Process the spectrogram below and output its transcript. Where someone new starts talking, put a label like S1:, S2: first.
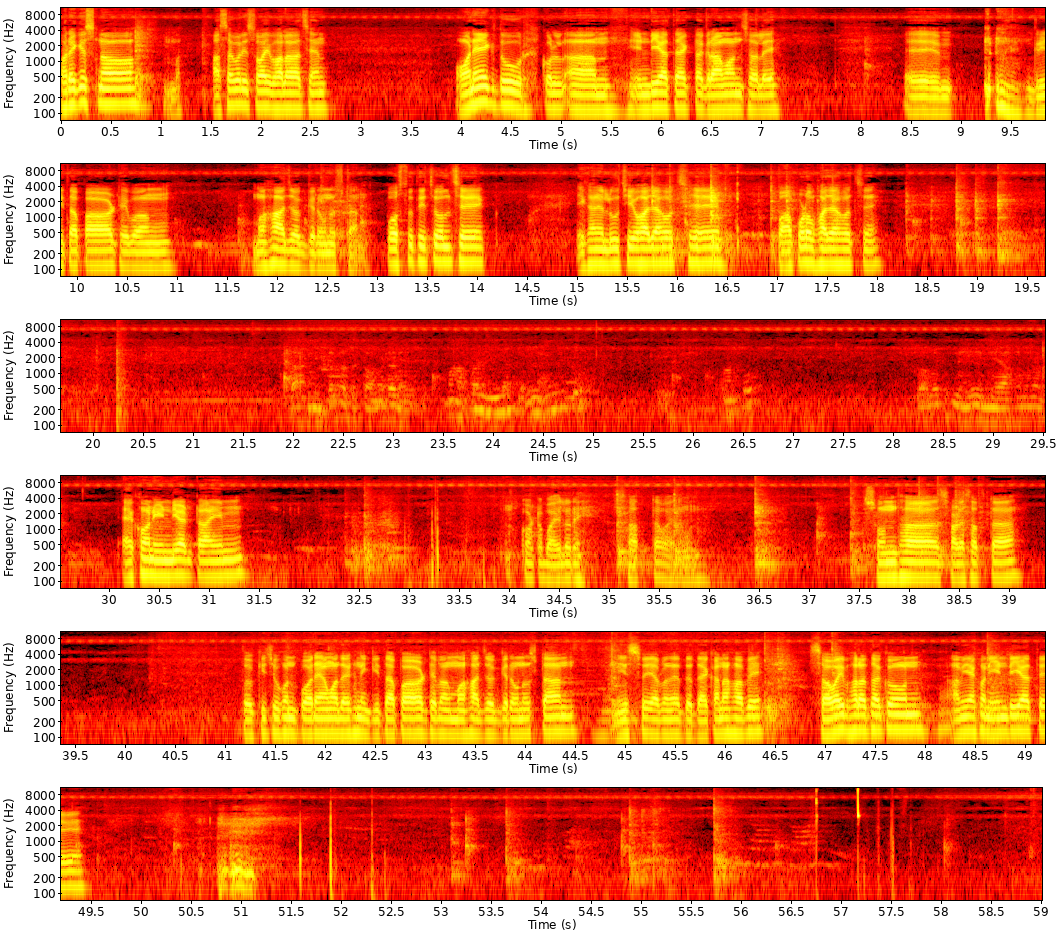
S1: হরে কৃষ্ণ। আশা করি সবাই ভালো আছেন। অনেক দূর ইন্ডিয়াতে একটা গ্রাম অঞ্চলে এম, গীতাপাঠ এবং মহাযজ্ঞের অনুষ্ঠান প্রস্তুতি চলছে। এখানে লুচি ভাজা হচ্ছে পাঁপড়ও ভাজা হচ্ছে। এখন ইন্ডিয়ান টাইম কটা বাইলো রে? সাতটা বাইলো মনে সন্ধ্যা সাড়ে সাতটা। তো কিছুক্ষণ পরে আমাদের এখানে গীতা পাঠ এবং মহাযজ্ঞের অনুষ্ঠান। নিশ্চয়ই আপনাদের দেখানো হবে। সবাই ভালো থাকুন। আমি এখন ইন্ডিয়াতে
